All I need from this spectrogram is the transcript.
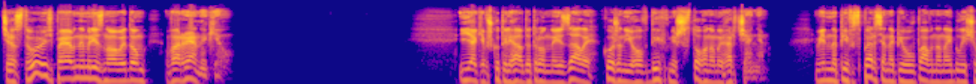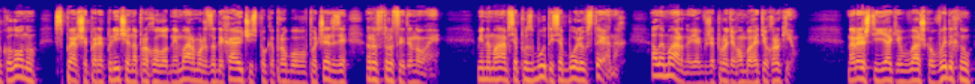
Частують певним різновидом вареників. Яків шкутильгав до тронної зали, кожен його вдих між стогоном і гарчанням. Він напівсперся, напіввпав на найближчу колону, сперши передпліччя на прохолодний мармур, задихаючись, поки пробував по черзі розтрусити ноги. Він намагався позбутися болю в стегнах, але марно, як вже протягом багатьох років. Нарешті Яків важко видихнув,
